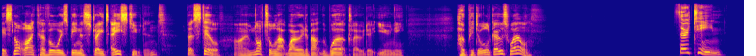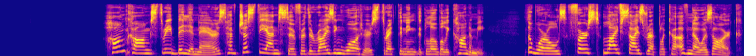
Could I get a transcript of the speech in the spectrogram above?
It's not like I've always been a straight A student, but still, I'm not all that worried about the workload at uni. Hope it all goes well. 13. Hong Kong's three billionaires have just the answer for the rising waters threatening the global economy the world's first life size replica of Noah's Ark.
